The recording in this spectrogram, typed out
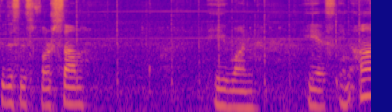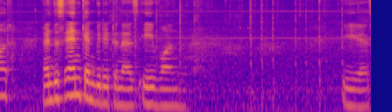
so this is for some a1 as in r. And this n can be written as a1 as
